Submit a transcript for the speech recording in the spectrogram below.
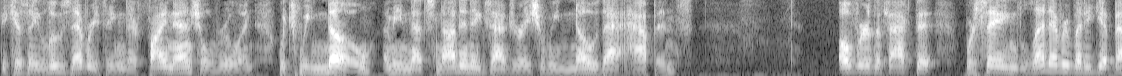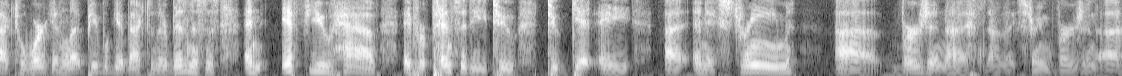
because they lose everything, their financial ruin, which we know. I mean, that's not an exaggeration. We know that happens. Over the fact that we're saying let everybody get back to work and let people get back to their businesses, and if you have a propensity to to get a uh, an extreme uh, version, uh, not an extreme version, uh,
